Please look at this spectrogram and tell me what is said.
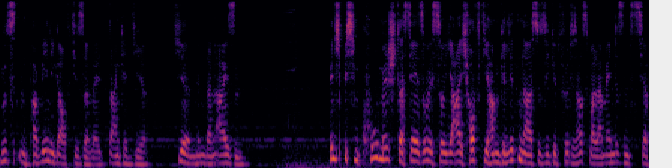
Sind ein paar weniger auf dieser Welt. Danke dir. Hier, nimm dein Eisen. Finde ich ein bisschen komisch, dass der so ist, so, ja, ich hoffe, die haben gelitten, als du sie getötet hast, weil am Ende sind es ja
